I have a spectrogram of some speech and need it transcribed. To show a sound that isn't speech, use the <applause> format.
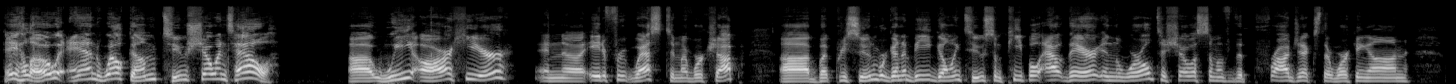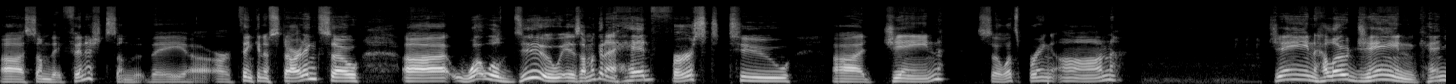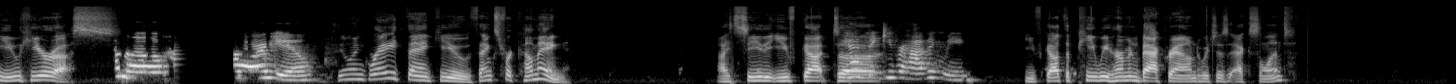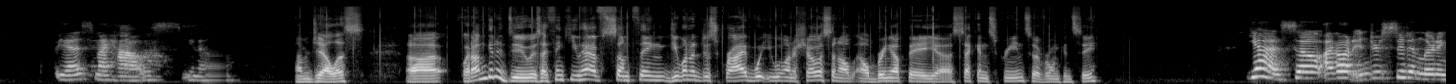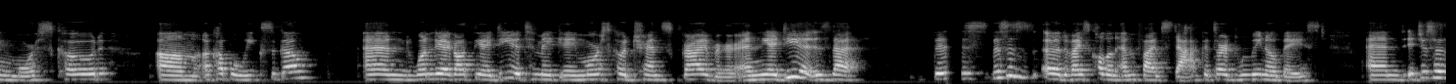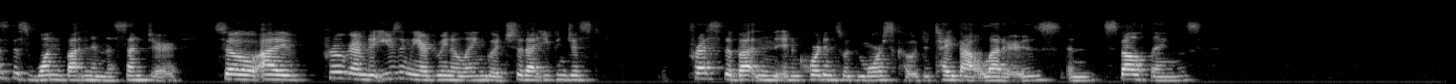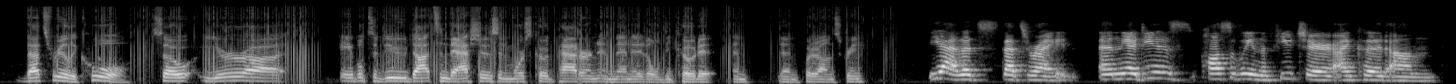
Hey, hello, and welcome to Show and Tell. Uh, we are here in uh, Adafruit West in my workshop, uh, but pretty soon we're going to be going to some people out there in the world to show us some of the projects they're working on, uh, some they finished, some that they uh, are thinking of starting. So, uh, what we'll do is I'm going to head first to Jane. So, let's bring on Jane. Hello, Jane. Can you hear us? Hello. How are you? Doing great, thank you. Thanks for coming. I see that you've got. Uh, yeah, thank you for having me. You've got the Pee Wee Herman background, which is excellent. Yes, my house, you know. I'm jealous. Uh, what I'm going to do is I think you have something. Do you want to describe what you want to show us? And I'll, I'll bring up a uh, second screen so everyone can see. Yeah, so I got interested in learning Morse code um, a couple weeks ago. And one day I got the idea to make a Morse code transcriber. And the idea is that this, this is a device called an M5 stack. It's Arduino based. And it just has this one button in the center. So I programmed it using the Arduino language so that you can just press the button in accordance with Morse code to type out letters and spell things. That's really cool. So you're uh, able to do dots and dashes in Morse code pattern, and then it'll decode it and then put it on screen. Yeah, that's that's right. And the idea is possibly in the future I could um,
